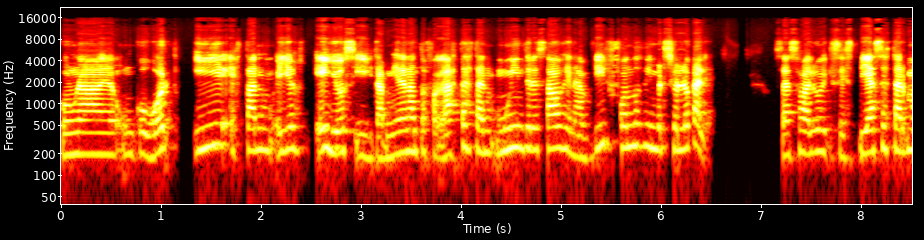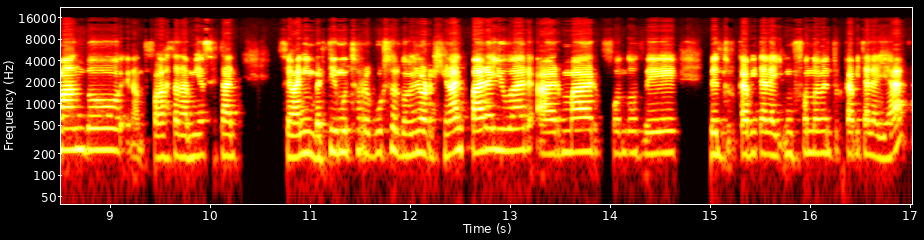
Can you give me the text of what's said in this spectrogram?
con una, un cowork, y están ellos, ellos y también en Antofagasta están muy interesados en abrir fondos de inversión locales. Sea, eso es algo que ya se está armando, en Antofagasta también se están se van a invertir muchos recursos del gobierno regional para ayudar a armar fondos de Venture Capital, un fondo de Venture Capital allá.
